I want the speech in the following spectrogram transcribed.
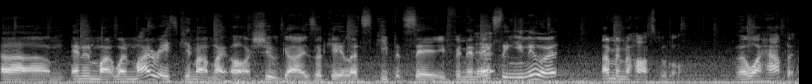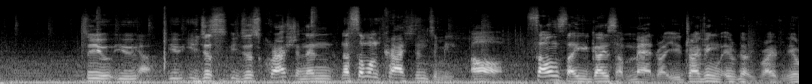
Um, and then my, when my race came out, I'm like, oh shoot, guys, okay, let's keep it safe. And the Yeah. next thing you knew it, I'm in the hospital. Now what happened? So you you, Yeah. you you just you just crash and then Now someone crashed into me. oh sounds like you guys are mad, right? You're driving uh, right you're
